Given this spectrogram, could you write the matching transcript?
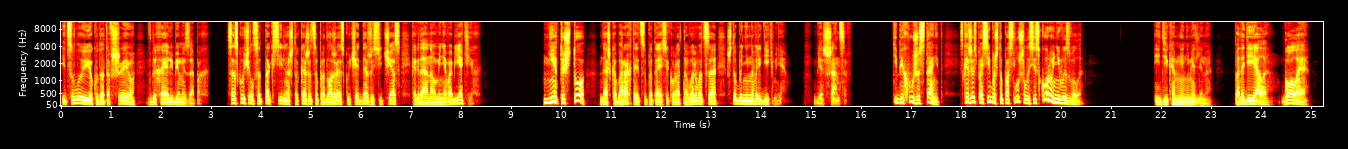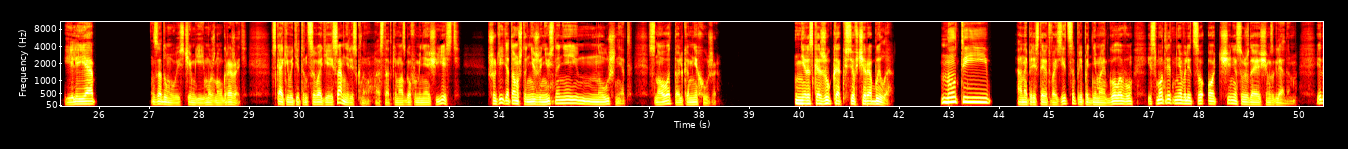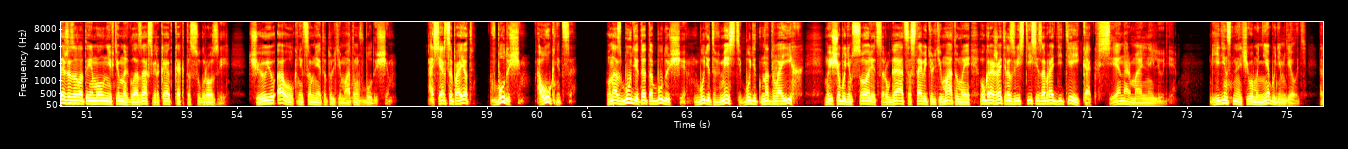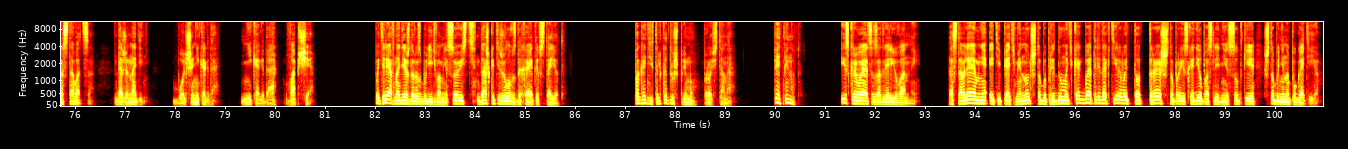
И целую ее куда-то в шею, вдыхая любимый запах. Соскучился так сильно, что, кажется, продолжая скучать даже сейчас, когда она у меня в объятиях. «Нет, ты что?» — Дашка барахтается, пытаясь аккуратно вырваться, чтобы не навредить мне без шансов. Тебе хуже станет. Скажи спасибо, что послушалась и скорую не вызвала. Иди ко мне немедленно. Под одеяло, голая, или я... Задумываясь, чем ей можно угрожать. Вскакивать и танцевать я и сам не рискну, остатки мозгов у меня еще есть. Шутить о том, что не женюсь на ней, ну уж нет. Снова только мне хуже. Не расскажу, как все вчера было. Ну ты она перестает возиться, приподнимает голову и смотрит мне в лицо очень осуждающим взглядом. И даже золотые молнии в темных глазах сверкают как-то с угрозой. Чую, аукнется мне этот ультиматум в будущем. А сердце поет в будущем, аукнется. У нас будет это будущее, будет вместе, будет на двоих. Мы еще будем ссориться, ругаться, ставить ультиматумы, угрожать развестись и забрать детей, как все нормальные люди. Единственное, чего мы не будем делать — расставаться. Даже на день. Больше никогда. Никогда вообще. Потеряв надежду разбудить во мне совесть, Дашка тяжело вздыхает и встает. «Погоди, только душ приму», — просит она. «Пять минут». И скрывается за дверью ванной. Оставляя мне эти пять минут, чтобы придумать, как бы отредактировать тот трэш, что происходил последние сутки, чтобы не напугать ее.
